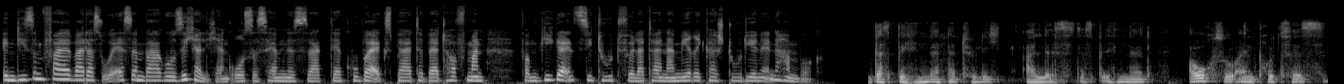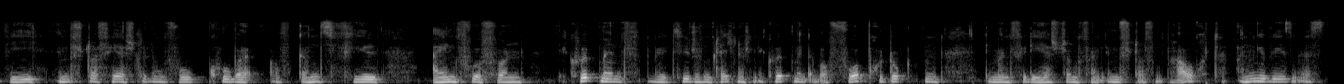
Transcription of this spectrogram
In diesem Fall war das US-Embargo sicherlich ein großes Hemmnis, sagt der Kuba-Experte Bert Hoffmann vom Giga-Institut für Lateinamerika-Studien in Hamburg. Das behindert natürlich alles. Das behindert auch so einen Prozess wie Impfstoffherstellung, wo Kuba auf ganz viel Einfuhr von Equipment, medizinischem, technischen Equipment, aber auch Vorprodukten, die man für die Herstellung von Impfstoffen braucht, angewiesen ist.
